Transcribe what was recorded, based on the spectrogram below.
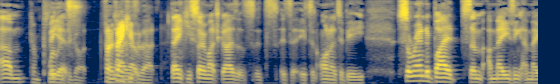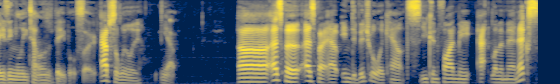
Um, Completely yes. forgot. So No, thank you no. for that. Thank you so much, guys. It's it's it's it's an honor to be surrounded by some amazing, amazingly talented people. So Absolutely. yeah, Uh, as for as for our individual accounts, you can find me at LemonManX.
